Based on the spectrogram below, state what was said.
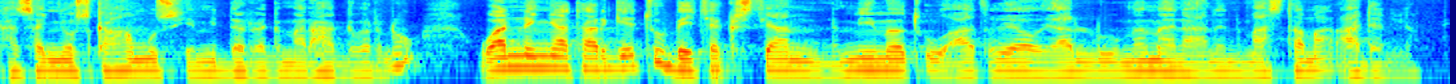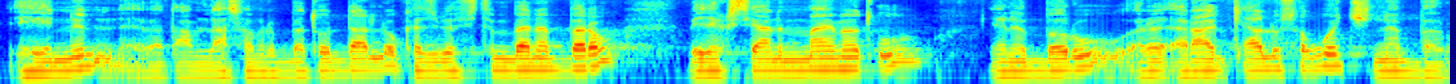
ከሰኞ እስከ ሐሙስ የሚደረግ መርሃ ግብር ነው። ዋነኛ target ኡ ቤተክርስቲያን የሚመጡ አጥቢያው ያሉ ምዕመናንን ማስተማር አይደለም። ይሄንን በጣም ላሰምርበት ወዳለሁ። ከዚህ በፊትም በነበረው ቤተክርስቲያን የማይመጡ የነበሩ ራቅ ያሉ ሰዎች ነበሩ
